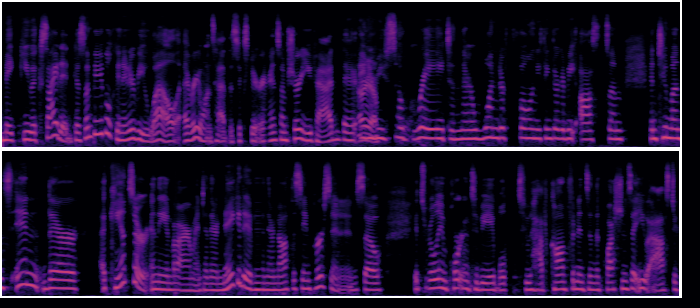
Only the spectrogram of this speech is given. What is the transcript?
make you excited because some people can interview well. Everyone's had this experience. I'm sure you've had. Their oh, interview yeah. so great and they're wonderful and you think they're going to be awesome. And two months in, they're a cancer in the environment and they're negative and they're not the same person. And so it's really important to be able to have confidence in the questions that you ask to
